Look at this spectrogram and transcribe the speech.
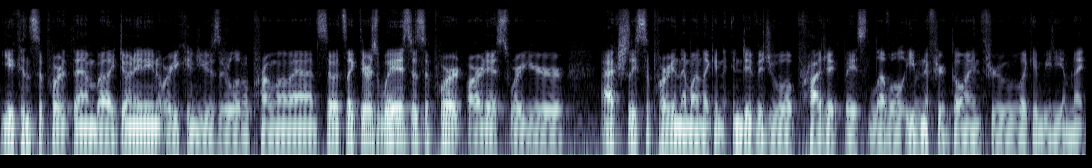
you can support them by like donating, or you can use their little promo ads. So it's like there's ways to support artists where you're actually supporting them on like an individual project based level even if you're going through like a medium net-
